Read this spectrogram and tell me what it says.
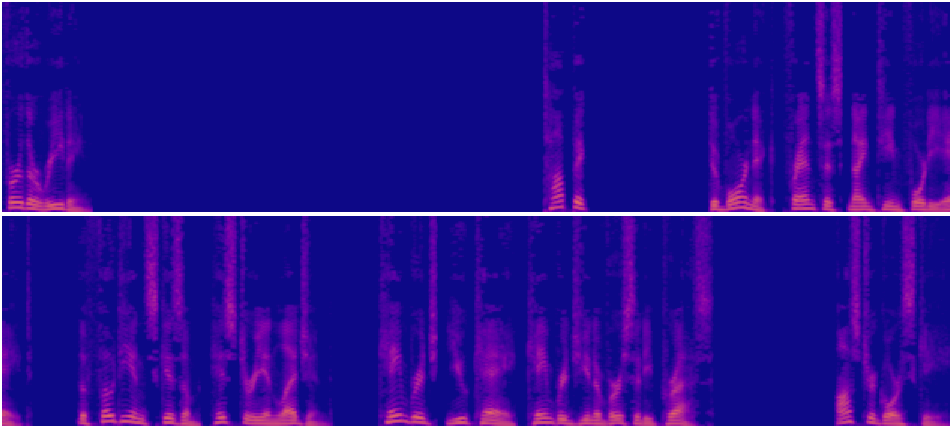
Further reading Topic. Dvornik, Francis 1948. The Photian Schism, History and Legend. Cambridge, UK, Cambridge University Press. Ostrogorsky,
